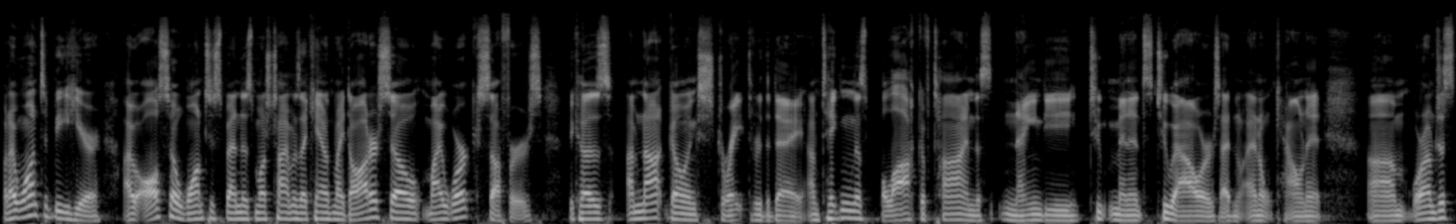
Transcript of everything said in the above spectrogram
but I want to be here. I also want to spend as much time as I can with my daughter, so my work suffers because I'm not going straight through the day. I'm taking this block of time, this 92 minutes, two hours, I don't, I don't count it, um, where I'm just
